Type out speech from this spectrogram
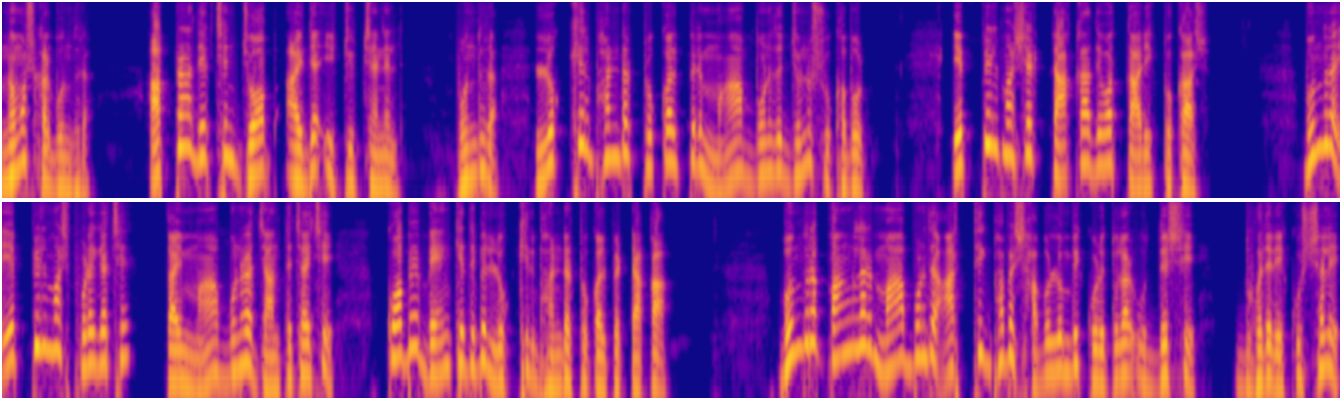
নমস্কার বন্ধুরা। আপনারা দেখছেন জব আইডিয়া ইউটিউব চ্যানেল। বন্ধুরা লক্ষ্যের ভাণ্ডার প্রকল্পের মা বোনদের জন্য সুখবর। এপ্রিল মাসের টাকা দেওয়ার তারিখ প্রকাশ। বন্ধুরা, এপ্রিল মাস পড়ে গেছে, তাই মা বোনেরা জানতে চাইছে কবে ব্যাংকে দেবে লক্ষ্মীর ভাণ্ডার প্রকল্পের টাকা। বন্ধুরা, বাংলার মা বোনদের আর্থিকভাবে স্বাবলম্বী করে তোলার উদ্দেশ্যে দু হাজার একুশ সালে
